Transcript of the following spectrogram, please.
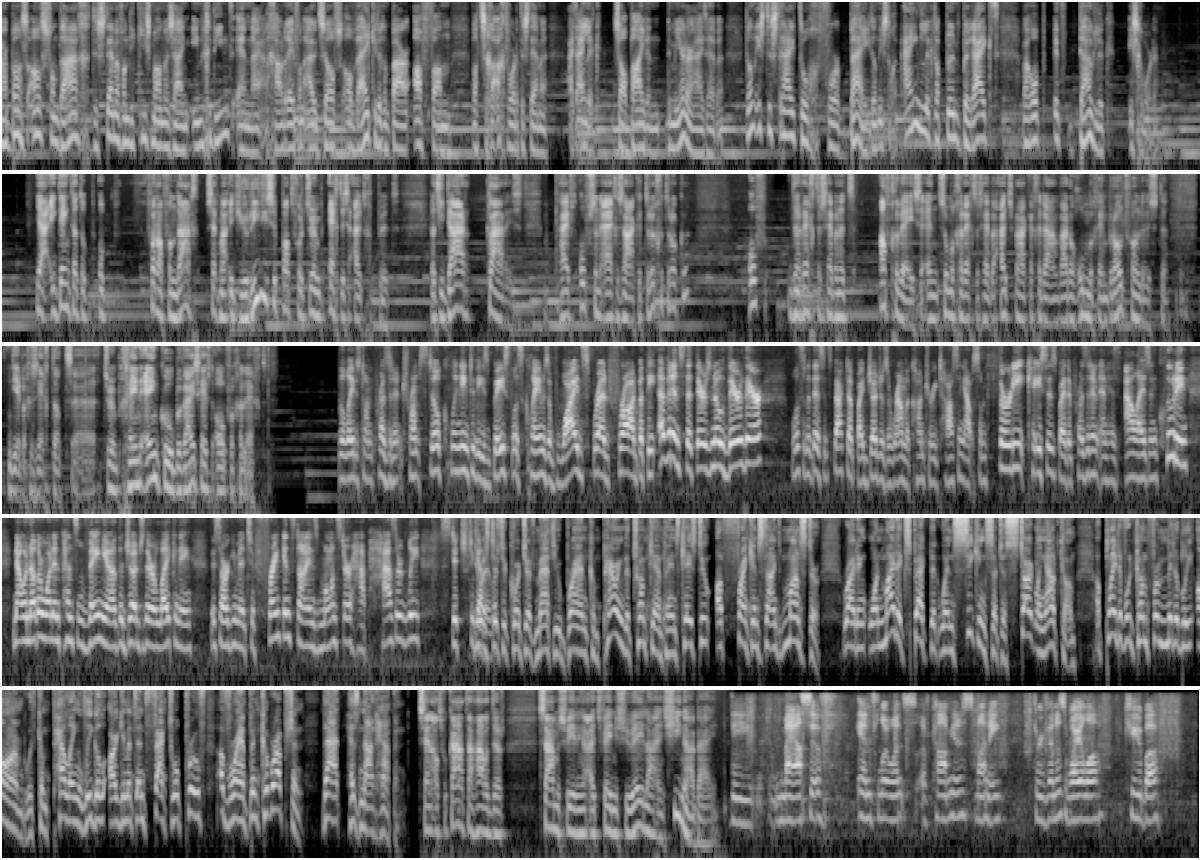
Maar Bas, als vandaag de stemmen van die kiesmannen zijn ingediend, en nou ja, dan gaan we er even van uit, zelfs al wijken er een paar af van wat ze geacht worden te stemmen, uiteindelijk zal Biden de meerderheid hebben. Dan is de strijd toch voorbij. Dan is toch eindelijk dat punt bereikt waarop het duidelijk is geworden. Ja, ik denk dat op, op, vanaf vandaag zeg maar, het juridische pad voor Trump echt is uitgeput. Dat hij daar klaar is. Hij heeft of zijn eigen zaken teruggetrokken, of de rechters hebben het afgewezen. En sommige rechters hebben uitspraken gedaan waar de honden geen brood van lusten. Die hebben gezegd dat uh, Trump geen enkel bewijs heeft overgelegd. The latest on President Trump still clinging to these baseless claims of widespread fraud, but the evidence that there's no there there Well, listen to this. It's backed up by judges around the country, tossing out some 30 cases by the president and his allies, including now another one in Pennsylvania. The judge there likening this argument to Frankenstein's monster haphazardly stitched together. U.S. District Court Judge Matthew Brand comparing the Trump campaign's case to a Frankenstein's monster, writing, One might expect that when seeking such a startling outcome, a plaintiff would come formidably armed with compelling legal arguments and factual proof of rampant corruption. That has not happened. Zijn advocaten halen er samensweringen uit Venezuela en China bij. The massive influence of communist money through Venezuela, Cuba,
